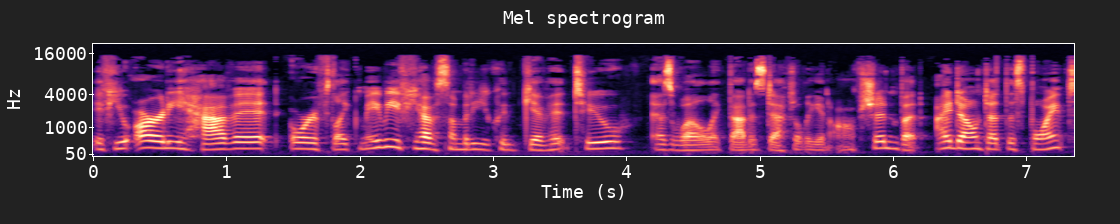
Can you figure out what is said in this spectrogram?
if you already have it or if like maybe if you have somebody you could give it to as well like that is definitely an option but i don't at this point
